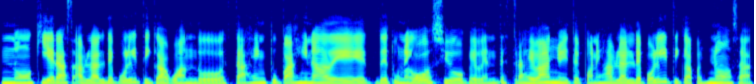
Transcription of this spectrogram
No quieras hablar de política cuando estás en tu página de, de tu negocio, que vendes traje baño y te pones a hablar de política, pues no, o sea,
